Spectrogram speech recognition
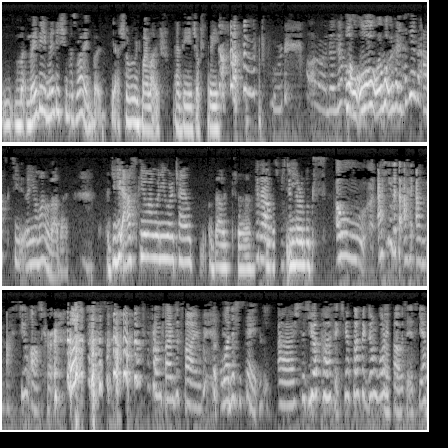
m- maybe, maybe she was right, but yeah, she ruined my life at the age of three. Poor- oh, I don't know. Well, well, have you ever asked your, your mom about that? Did you ask your mom when you were a child about uh, About- your, your looks? Oh, I think that I, I, I still ask her from time to time. What does she say? Uh, she says, "You are perfect. You are perfect. Don't worry Oh. about it." Yeah.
